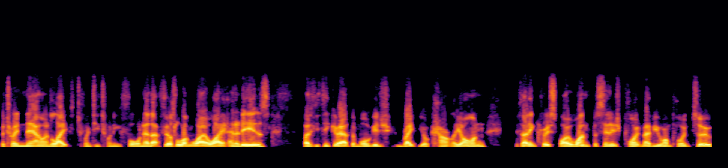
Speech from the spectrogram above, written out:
between now and late 2024. Now, that feels a long way away, and it is. But if you think about the mortgage rate you're currently on, if that increased by one percentage point, maybe 1.2,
